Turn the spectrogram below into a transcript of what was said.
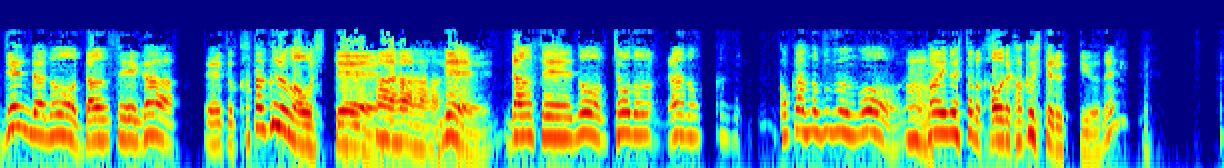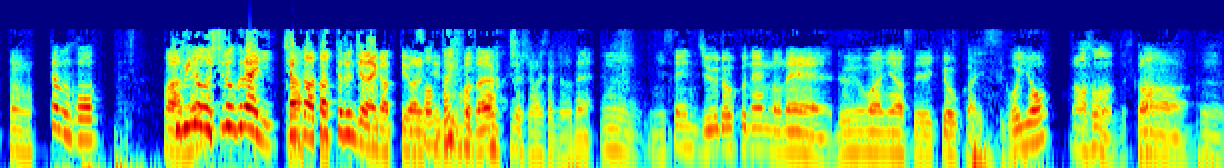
全裸の男性が、えっと、肩車をして、はいはいはいはい。ねえ、男性のちょうど、あの、股間の部分をうん前の人の顔で隠してるっていうね。うん。多分こう、まあね首の後ろぐらいにちゃんと当たってるんじゃないかって言われそてる。の時も大爆笑しましたけどね。うん。2016年のね、ルーマニア正教会すごいよ。あ、そうなんですか？あうん。ね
